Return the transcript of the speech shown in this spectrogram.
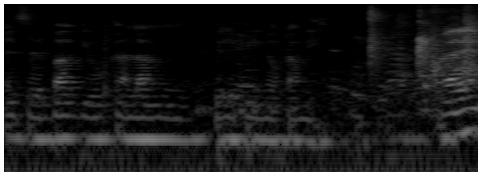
It's a Bagyo Kalang Filipino kami, right?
